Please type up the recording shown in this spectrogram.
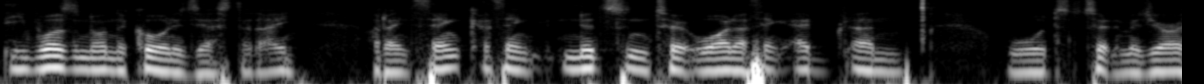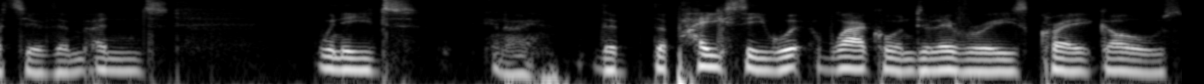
He wasn't on the corners yesterday. I don't think. I think Knudsen took one. I think Ed um, Ward took the majority of them, and we need you know the the pacey Waghorn deliveries create goals.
